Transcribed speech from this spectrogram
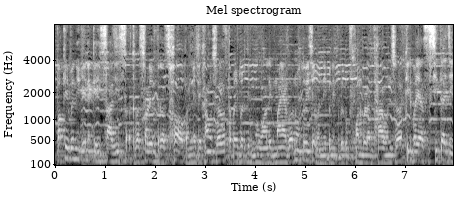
पक्कै पनि केही न केही साजिस अथवा षड्यन्त्र छ भन्ने देखाउँछ। तपाईँप्रति उहाँले माया गर्नुहुँदो रहेछ भन्ने पनि तपाईँको फोनबाट थाहा हुन्छ। कृपया सीताजी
